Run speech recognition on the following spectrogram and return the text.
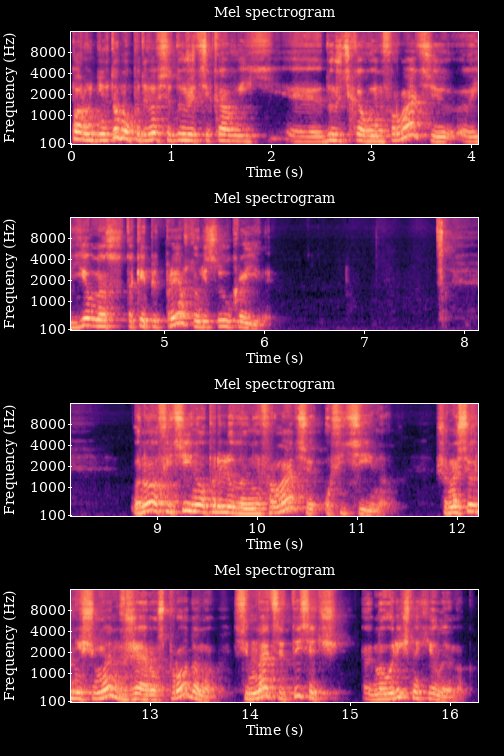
пару днів тому подивився дуже цікавий, е, дуже цікаву інформацію. Є в нас таке підприємство Ліси України. Воно офіційно оприлюднило інформацію офіційно, що на сьогоднішній момент вже розпродано 17 тисяч новорічних ялинок.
